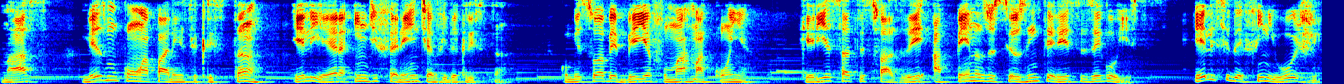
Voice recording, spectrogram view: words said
Mas, mesmo com aparência cristã, ele era indiferente à vida cristã. Começou a beber e a fumar maconha. Queria satisfazer apenas os seus interesses egoístas. Ele se define hoje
